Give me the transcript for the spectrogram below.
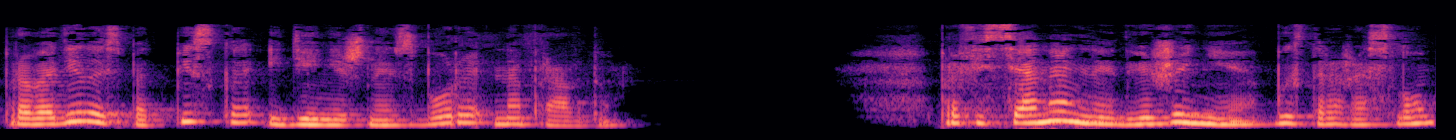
проводилась подписка и денежные сборы на правду. Профессиональное движение быстро росло.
